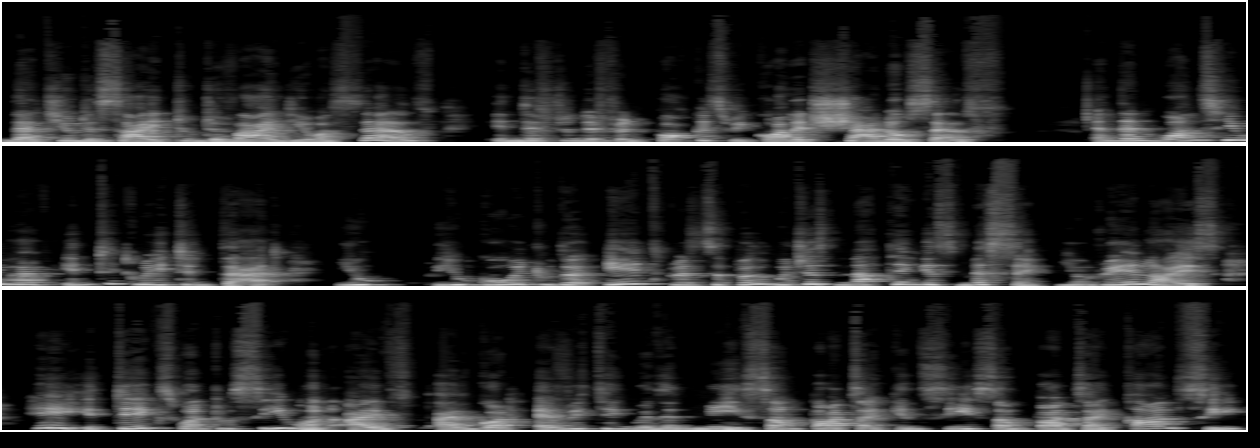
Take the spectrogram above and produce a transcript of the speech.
that you decide to divide yourself in different different pockets. We call it shadow self. And then once you have integrated that you you go into the eighth principle which is nothing is missing. You realize hey it takes one to see one. I've i've got everything within me. Some parts i can see some parts i can't see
